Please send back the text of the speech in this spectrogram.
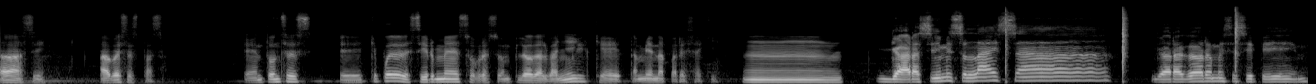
Ah, sí, a veces pasa. Entonces, eh, ¿qué puede decirme sobre su empleo de albañil que también aparece aquí? Mmm. Gotta see Miss Eliza. Gotta go to Mississippi.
